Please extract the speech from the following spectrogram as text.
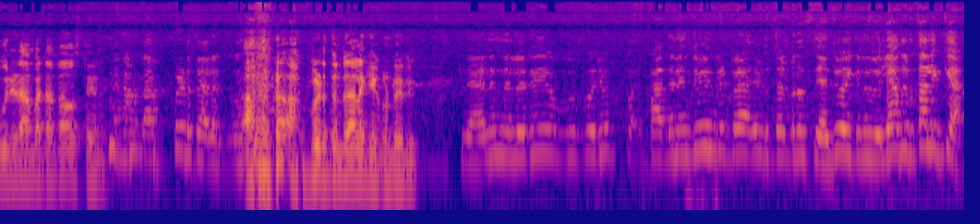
ഊരിടാൻ പറ്റാത്ത അവസ്ഥയാണ്. അപ്പ് എടുത്തിട്ട് അലക്കി കൊണ്ടുവരും ഞാൻ ഇന്നലെ ഒരു ഒരു പതിനഞ്ച് മിനിറ്റ് എടുത്ത ഡ്രസ് ഞാൻ ചോദിക്കുന്നത് വലിയ അതെടുത്ത് അലക്കാം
